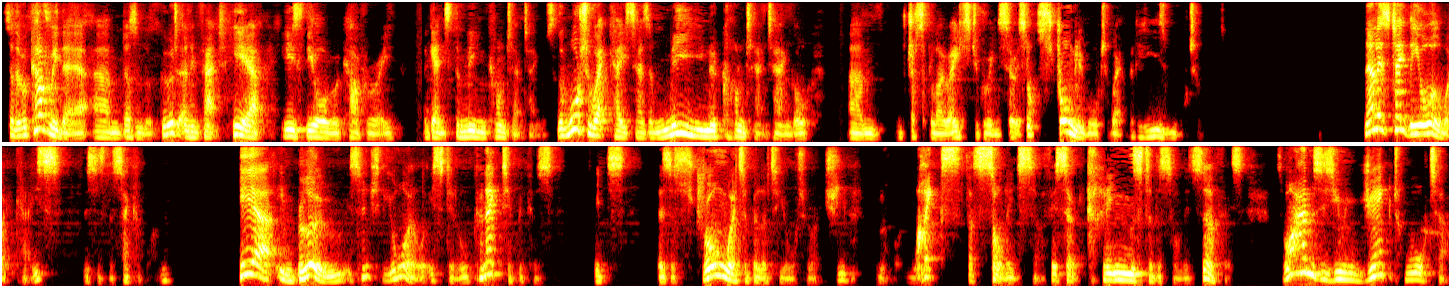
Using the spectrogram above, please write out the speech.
So the recovery there um, doesn't look good. And in fact, here is the oil recovery against the mean contact angle. So the water wet case has a mean contact angle um, just below 80 degrees. So it's not strongly water wet, but it is water wet. Now let's take the oil wet case. This is the second one. Here in blue, essentially the oil is still all connected because it's there's a strong wettability alteration. It likes the solid surface, so it clings to the solid surface. So what happens is you inject water.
